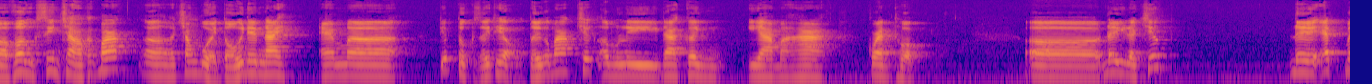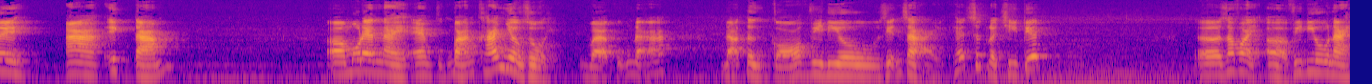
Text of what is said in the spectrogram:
À, vâng, xin chào các bác. À, trong buổi tối đêm nay, em à, tiếp tục giới thiệu tới các bác chiếc âm ly đa kênh Yamaha quen thuộc. À, đây là chiếc DSP AX8. À, model này em cũng bán khá nhiều rồi và cũng đã đã từng có video diễn giải hết sức là chi tiết À, do vậy ở video này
